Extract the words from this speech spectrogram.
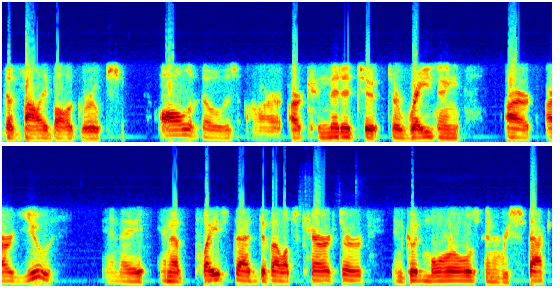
the volleyball groups, all of those are are committed to to raising our our youth in a in a place that develops character and good morals and respect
